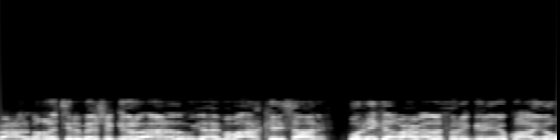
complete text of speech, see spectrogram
Waxaan maqli jiray meesha geelo aanada u yahay maba arkaysaane war ninkan waxbaa la farageliyey ku hayo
